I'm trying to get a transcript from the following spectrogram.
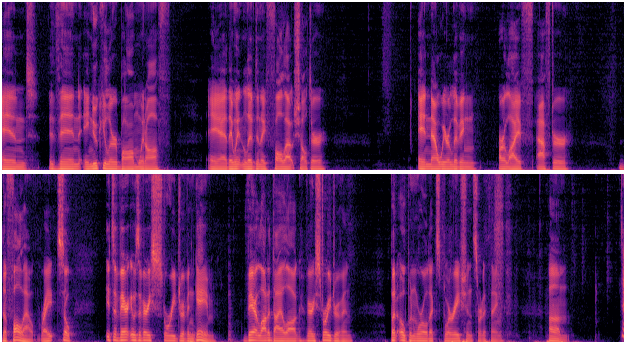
And then a nuclear bomb went off. And they went and lived in a fallout shelter. And now we're living our life after the fallout right? So it's a very it was a very story driven game. Very a lot of dialogue very story driven but open world exploration sort of thing um so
